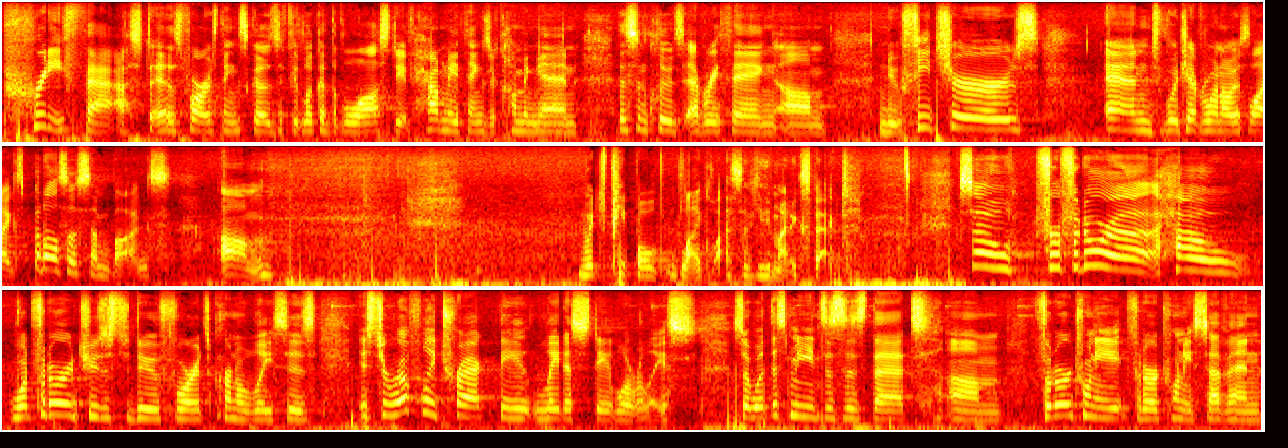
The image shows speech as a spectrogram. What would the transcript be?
pretty fast as far as things goes if you look at the velocity of how many things are coming in. This includes everything, um, new features, and which everyone always likes, but also some bugs. Um, which people like less, as you might expect. So for Fedora, how what Fedora chooses to do for its kernel releases is to roughly track the latest stable release. So what this means is, is that um, Fedora 28, Fedora 27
